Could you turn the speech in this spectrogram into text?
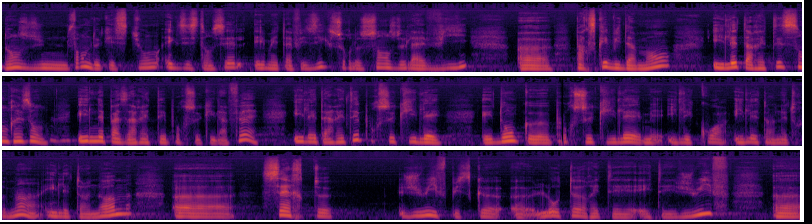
dans une forme de question existentielle et métaphysique sur le sens de la vie, euh, parce qu'évidemment, il est arrêté sans raison. Mhm. Il n'est pas arrêté pour ce qu'il a fait, il est arrêté pour ce qu'il est. Et donc, euh, pour ce qu'il est, mais il est quoi? Il est un être humain, il est un homme, euh, certes juif, puisque euh, l'auteur était, était juif, euh,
